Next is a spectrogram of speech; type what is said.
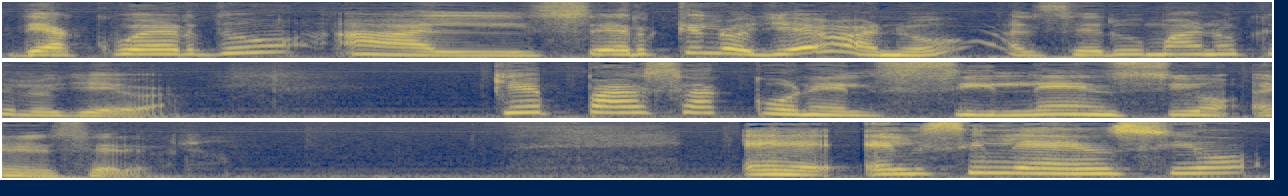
de acuerdo al ser que lo lleva, ¿no? Al ser humano que lo lleva. ¿Qué pasa con el silencio en el cerebro? Eh, el silencio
